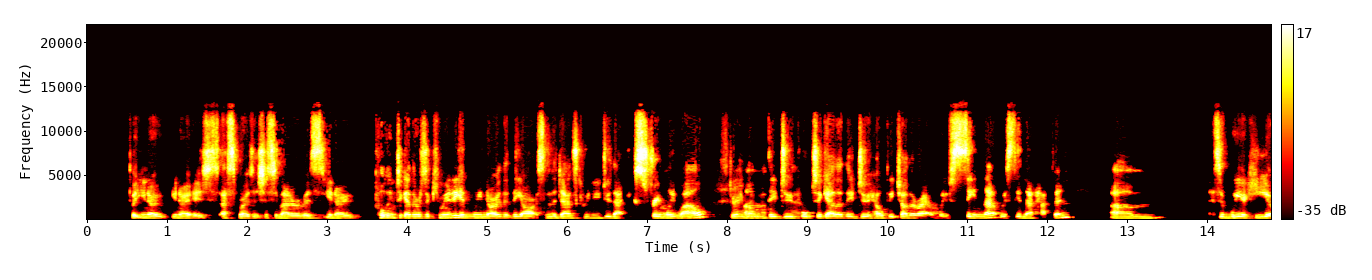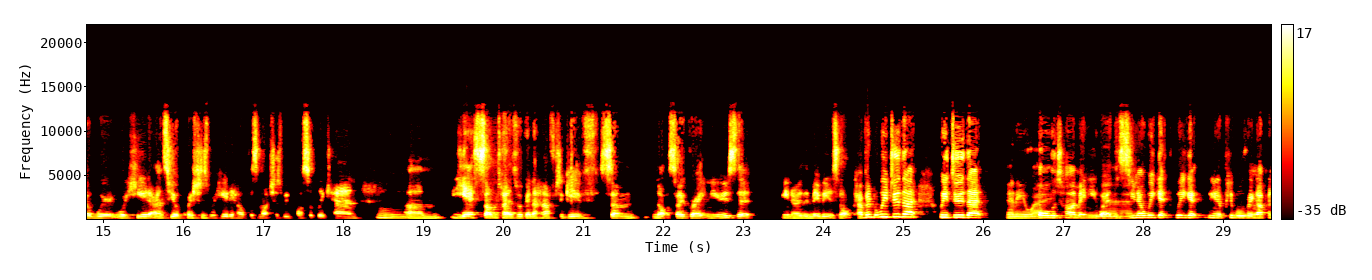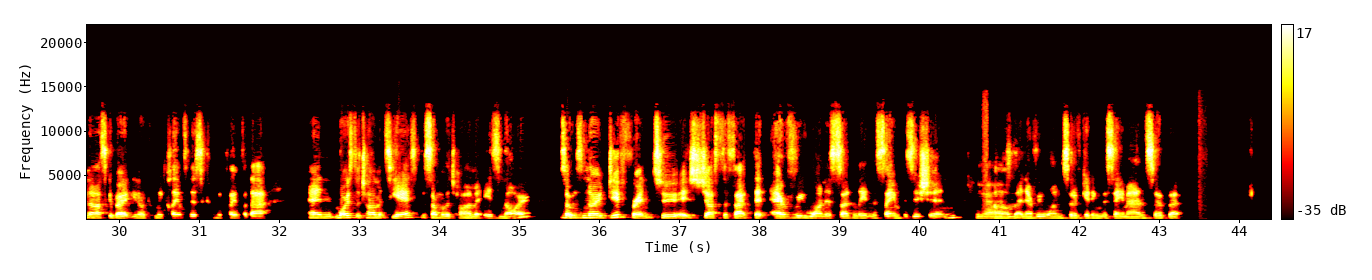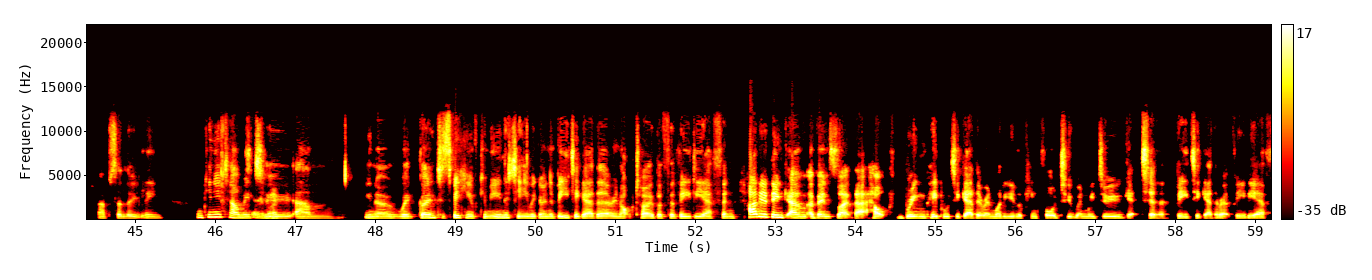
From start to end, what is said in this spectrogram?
but you know, you know, it's I suppose it's just a matter of us, you know, pulling together as a community, and we know that the arts and the dance community do that extremely well. Extremely Um, well, they do yeah. pull together, they do help each other out, and we've seen that. We've seen that happen. Um, so we're here. We're we're here to answer your questions. We're here to help as much as we possibly can. Mm. Um, yes, sometimes we're going to have to give some not so great news that you know that maybe it's not covered, but we do that. We do that anyway. all the time anyway. This, Yeah. you know, we get we get you know people ring up and ask about you know can we claim for this? Can we claim for that? And most of the time it's yes, but some of the time it is no. So it's Mm. no different to it's just the fact that everyone is suddenly in the same position Yes. um, and everyone's sort of getting the same answer. But Absolutely. And can you tell me Sorry, too, um, you know, we're going to, speaking of community, we're going to be together in October for VDF. And how do you think um, events like that help bring people together? And what are you looking forward to when we do get to be together at VDF?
